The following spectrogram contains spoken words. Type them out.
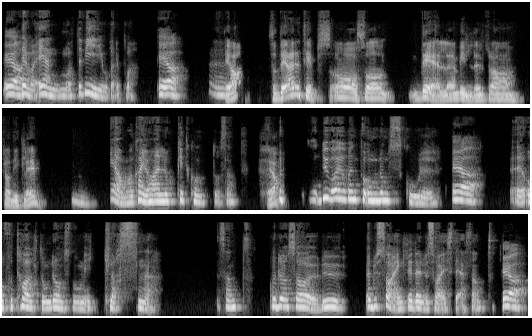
Ja. Det var en måte vi gjorde det på. Ja. Eh, Ja, så det er et tips. Og også dele bilder fra, fra ditt liv. Ja, man kan jo ha en lukket konto, sant. Ja. Du var jo rundt på ungdomsskolen Ja. Eh, og fortalte om dansrommet i klassene, sant? Og da sa jo du Ja, du sa egentlig det du sa i sted, sant? Ja.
